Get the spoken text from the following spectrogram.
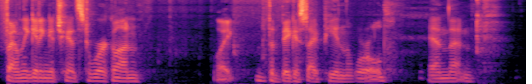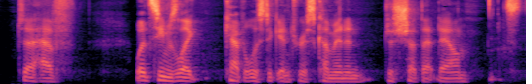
finally getting a chance to work on like the biggest IP in the world and then to have what seems like capitalistic interests come in and just shut that down it's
